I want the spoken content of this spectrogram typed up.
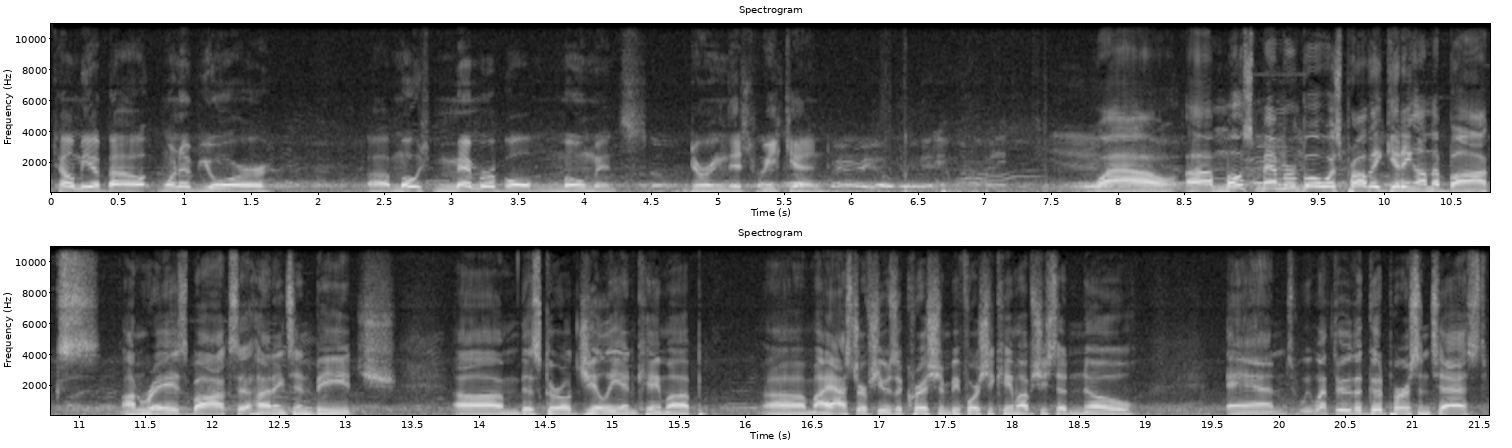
tell me about one of your uh, most memorable moments during this weekend? Wow. Uh, most memorable was probably getting on the box, on Ray's box at Huntington Beach. Um, this girl, Jillian, came up. Um, I asked her if she was a Christian before she came up. She said no. And we went through the good person test,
